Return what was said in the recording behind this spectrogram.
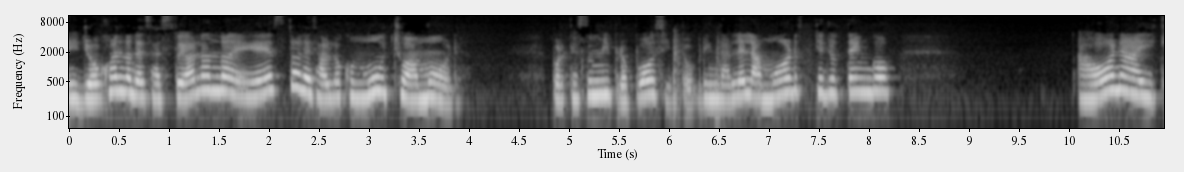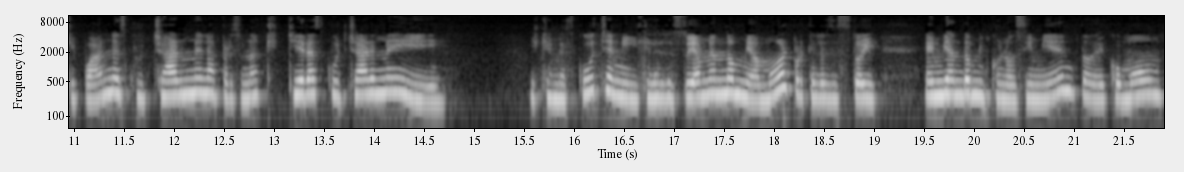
Y yo cuando les estoy hablando de esto, les hablo con mucho amor, porque eso es mi propósito, brindarle el amor que yo tengo ahora y que puedan escucharme la persona que quiera escucharme y, y que me escuchen y que les estoy enviando mi amor porque les estoy enviando mi conocimiento de cómo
